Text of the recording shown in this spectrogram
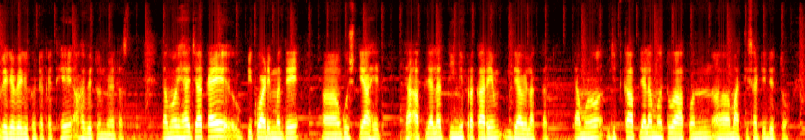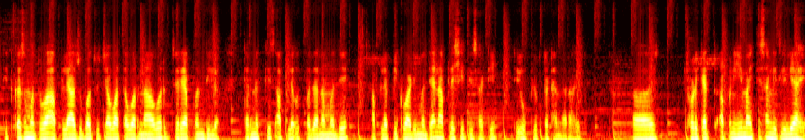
वेगळेवेगळे घटक आहेत हे हवेतून मिळत असतात. त्यामुळे ह्या ज्या काय पीकवाढीमध्ये गोष्टी आहेत त्या आपल्याला तिन्ही प्रकारे द्यावे लागतात. त्यामुळं जितकं आपल्याला महत्त्व आपण मातीसाठी देतो तितकंच महत्त्व आपल्या आजूबाजूच्या वातावरणावर जरी आपण दिलं तर नक्कीच आपल्या उत्पादनामध्ये आपल्या पीक वाढीमध्ये आणि आपल्या शेतीसाठी ते उपयुक्त ठरणार आहेत. थोडक्यात आपण ही माहिती सांगितलेली आहे.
